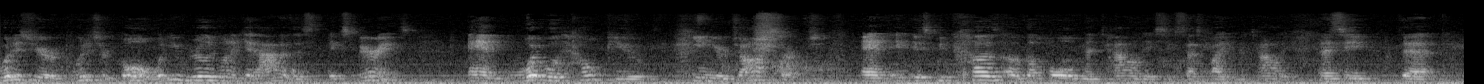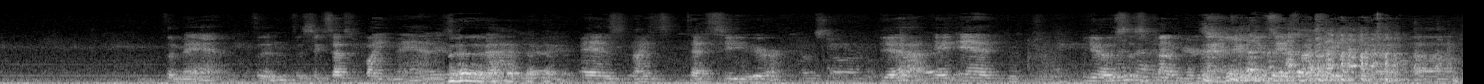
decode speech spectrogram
what is your what is your goal? What do you really want to get out of this experience? And what will help you in your job search? And it's because of the whole mentality, success bite mentality. And I see that the man, the, the success bite man is back. And it's nice to see you here. Yeah, and, and you know, this is kind of your unique thing for me, you know. Uh,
